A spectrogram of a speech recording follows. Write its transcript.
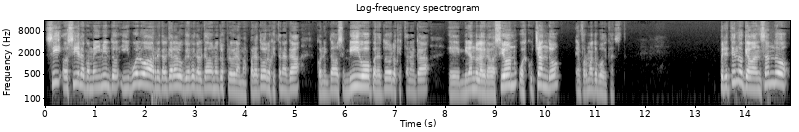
sí o sí el acompañamiento, y vuelvo a recalcar algo que he recalcado en otros programas, para todos los que están acá conectados en vivo, para todos los que están acá eh, mirando la grabación o escuchando en formato podcast. Pretendo que avanzando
